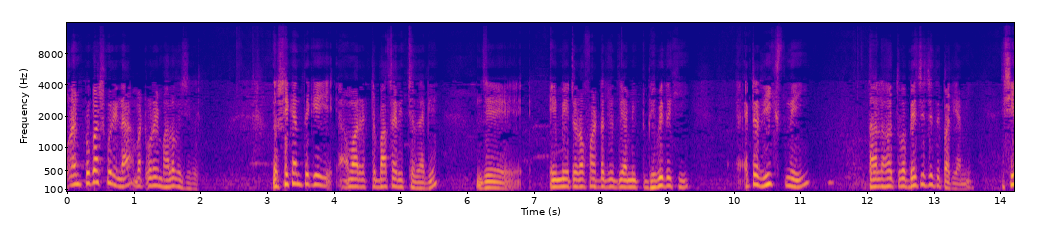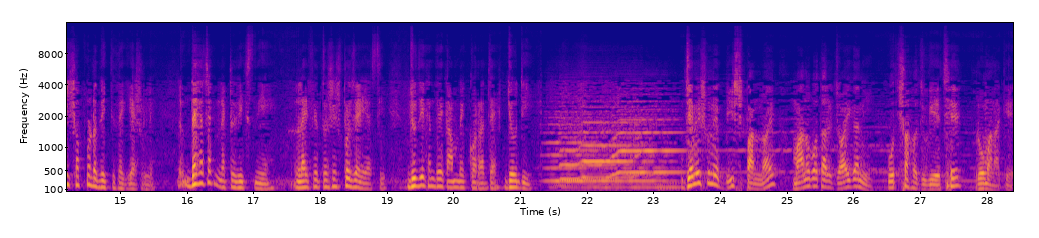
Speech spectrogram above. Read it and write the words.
ওরা আমি প্রকাশ করি না বাট ওরা ভালোবেসে ফেলি। তো সেখান থেকেই আমার একটা বাঁচার ইচ্ছা জাগে যে এই মেয়েটার অফারটা যদি আমি একটু ভেবে দেখি, একটা রিস্ক নেই, তাহলে হয়তো বেঁচে যেতে পারি আমি। সেই স্বপ্নটা দেখতে থাকি আসলে। দেখা যাক না একটা রিক্স নিয়ে। লাইফে তো শেষ পর্যায়ে আছি। যদি এখান থেকে কাম করা যায় যদি। জেনে শুনে বিষ পান নয় মানবতার জয়গানি উৎসাহ জুগিয়েছে রোমানাকে।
